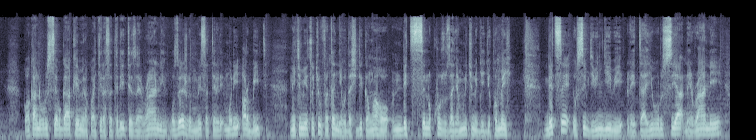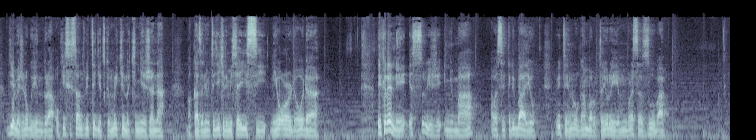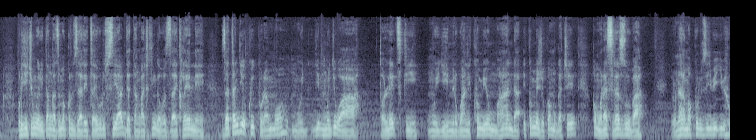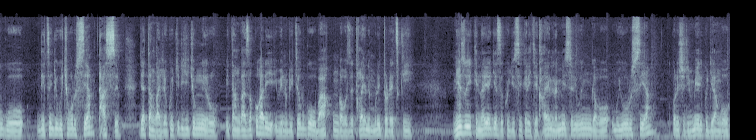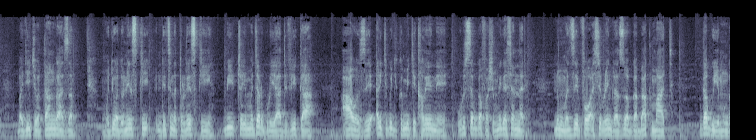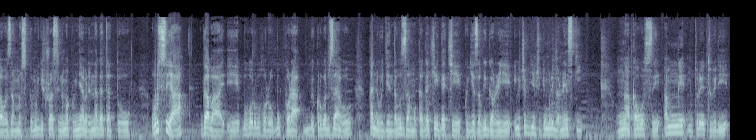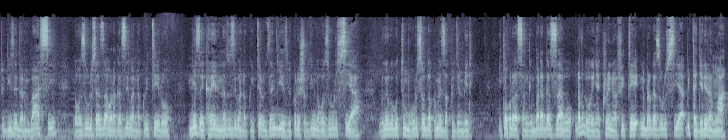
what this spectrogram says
Kuba kandi uburusiya bwakemera kwakira satelite za iran ngo zoherejwe muri, muri orbit ni ikimenyetso cy'ubufatanye budashidikanywaho ndetse no kuzuzanya muri kino gihe gikomeye. Ndetse usibye ibingibi leta y'uburusiya na iran byiyemeje no guhindura uko isi isanzwe itegetswe muri kino kinyejana. Bakazana imitegekere mishya y'isi niyo order order. Ukraine yasubije inyuma abasirikari bayo bitewe n'urugamba rutayoroheye mu burasirazuba. Kuri iki cyumweru ibitangazamakuru bya leta y'uburusiya byatangaje ko ingabo za ukraine zatangiye kwikuramo mu mujyi wa toretski mu gihe imirwano ikomeye yo mu muhanda ikomeje kuba mu gace ko mu burasirazuba. Ntaramakuru y'ibihugu ndetse n'igihugu cy'uburusiya tase byatangaje ko kuri iki cyumweru bitangaza ko hari ibintu biteye ubwoba ku ngabo za ukraine muri toretski newsweek na yo yageze ku gisirikare cya ukraine na minisitiri w'ingabo y'uburusiya ikoresheje imeri kugira ngo bagire icyo batangaza. Umujyi wa donetsk ndetse na toretski bicaye mu majyaruguru ya advika ahahoze ari ikigo gikomeye ukraine uburusiya bwafashe muri gashyantare. No mu majyepfo ashyira uburengerazuba bwa bakmat bwaguye mu ngabo za moscow muri gicurasi na makumyabiri na gatatu. Uburusiya bwabaye buhoro buhoro bukora ibikorwa byabo kandi bugenda buzamuka gake gake kugeza bwigaruriye ibice byinshi byo muri donetsk. Umwaka wose hamwe mu turere tubiri tugize donbasi ingabo z'uburusiya zahoraga zibanda ku bitero n'iza ukraine na zo zibanda ku bitero byangiza ibikoresho by'ingabo z'uburusiya mu rwego rwo gutuma uburusiya budakomeza kujya mbere. Icyakora basanga imbaraga zabo ndavuga abanyakirene bafite n'imbaraga z'uburusiya bitagereranywa.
